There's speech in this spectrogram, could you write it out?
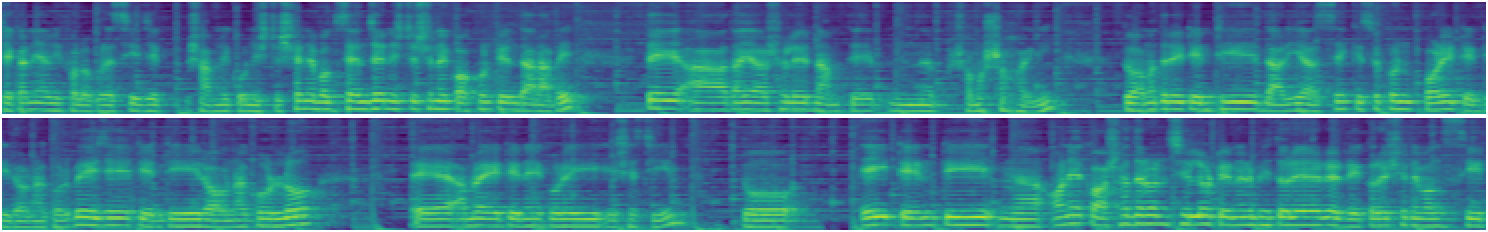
সেখানে আমি ফলো করেছি যে সামনে কোন স্টেশন এবং সেনজেন স্টেশনে কখন ট্রেন দাঁড়াবে। তে তাই আসলে নামতে সমস্যা হয়নি। তো আমাদের এই ট্রেনটি দাঁড়িয়ে আছে, কিছুক্ষণ পরেই ট্রেনটি রওনা করবে। এই যে ট্রেনটি রওনা করল আমরা এই ট্রেনে করেই এসেছি। তো এই ট্রেনটি অনেক অসাধারণ ছিল ট্রেনের ভিতরের ডেকোরেশন এবং সিট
